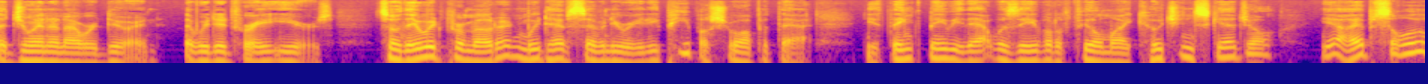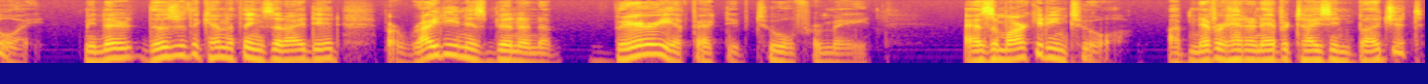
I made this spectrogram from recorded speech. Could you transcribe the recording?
that Joanne and I were doing that we did for eight years. So they would promote it and we'd have 70 or 80 people show up at that. Do you think maybe that was able to fill my coaching schedule? Yeah, absolutely. I mean, those are the kind of things that I did. But writing has been an, a very effective tool for me as a marketing tool. I've never had an advertising budget.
